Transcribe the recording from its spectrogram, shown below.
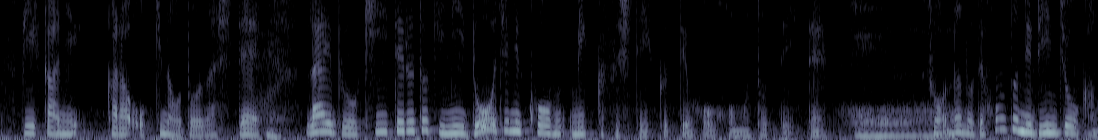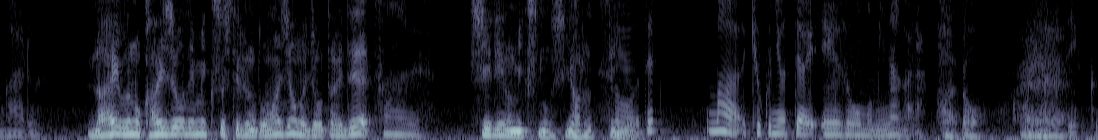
スピーカーにから大きな音を出して、はい。ライブを聴いてる時に同時にこうミックスしていくっていう方法もとっていてそうなので本当に臨場感がある。ライブの会場でミックスしてるのと同じような状態でそうなんです。CD のミックスもやるっていそう。うでまあ曲によっては映像も見ながらはい。あこうやっていく、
